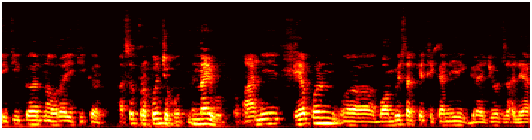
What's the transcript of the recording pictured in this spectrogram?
एकीकर नवरा एकीकर असं प्रपंच होत नाही. नाही होत. आणि त्या पण बॉम्बे सारख्या ठिकाणी ग्रॅज्युएट झाल्या.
